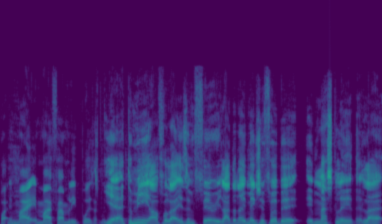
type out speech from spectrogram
But in my in my family, boys Mm. Yeah, to me, I feel like it's inferior. Like, I don't know. It makes you feel a bit emasculated. Like,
